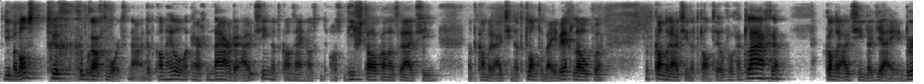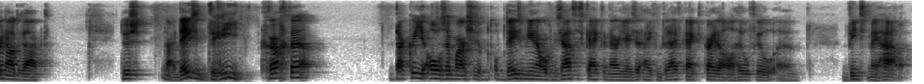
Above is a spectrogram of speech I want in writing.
die balans teruggebracht wordt. Nou, dat kan heel erg naar eruit zien. Dat kan zijn als, als diefstal kan het eruit zien. Dat kan eruit zien dat klanten bij je weglopen. Dat kan eruit zien dat klanten heel veel gaan klagen. Het kan eruit zien dat jij een burn-out raakt. Dus nou, deze drie krachten, daar kun je al, zeg maar, als je op, deze manier naar organisaties kijkt en naar je eigen bedrijf kijkt, kan je daar al heel veel uh, winst mee halen.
